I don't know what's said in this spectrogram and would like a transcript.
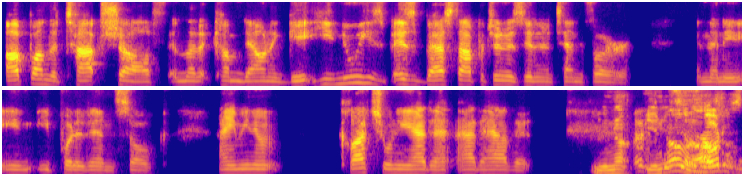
up on the top shelf and let it come down and get. He knew his his best opportunity was hitting a ten footer, and then he, he he put it in. So I mean, clutch when he had to had to have it. You know, Let's you know, else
